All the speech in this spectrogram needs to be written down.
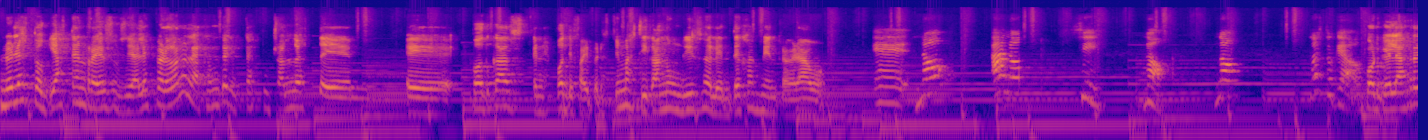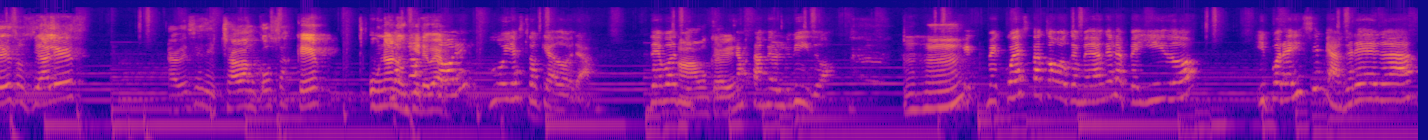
¿No les toqueaste en redes sociales? Perdona a la gente que está escuchando este eh, podcast en Spotify, pero estoy masticando un guiso de lentejas mientras grabo. Eh, no. Ah, no. Sí. No. No. No es toqueado. Porque las redes sociales a veces echaban cosas que una no, quiere ver. Soy muy estoqueadora. Debo ah, admitir hasta me olvido. Me cuesta como que me dan el apellido y por ahí si me agrega,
